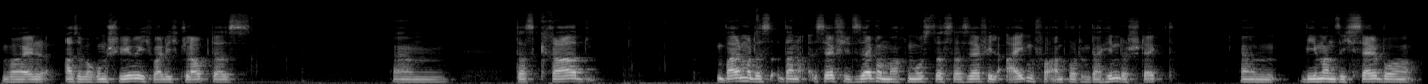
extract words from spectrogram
weil, also warum schwierig? Weil ich glaube, dass, ähm, dass gerade, weil man das dann sehr viel selber machen muss, dass da sehr viel Eigenverantwortung dahinter steckt, ähm, wie man sich selber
